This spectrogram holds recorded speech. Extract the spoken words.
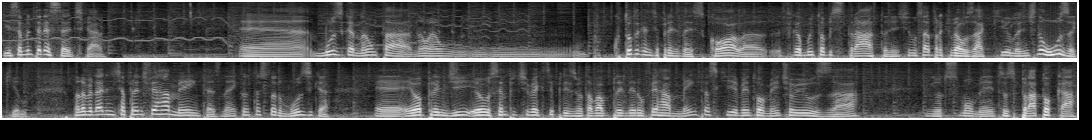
Isso é muito interessante, cara. É, música não tá, não é um, um, tudo que a gente aprende na escola fica muito abstrato. A gente não sabe para que vai usar aquilo, a gente não usa aquilo. Mas na verdade a gente aprende ferramentas, né? E quando eu tô estudando música, é, eu aprendi, eu sempre tive esse prisma. Eu tava aprendendo ferramentas que eventualmente eu ia usar em outros momentos para tocar.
